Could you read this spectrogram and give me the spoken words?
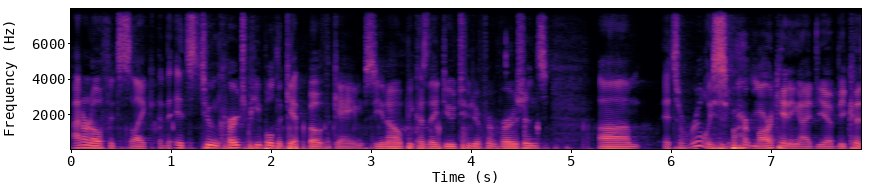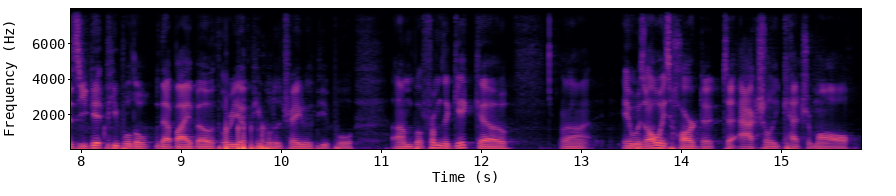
I don't know if it's like it's to encourage people to get both games, you know, because they do two different versions. Um, it's a really smart marketing idea because you get people to, that buy both, or you have people to trade with people. Um, but from the get go, uh, it was always hard to, to actually catch them all,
